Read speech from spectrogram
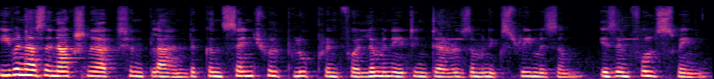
Even as an action action plan, the consensual blueprint for eliminating terrorism and extremism is in full swing.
